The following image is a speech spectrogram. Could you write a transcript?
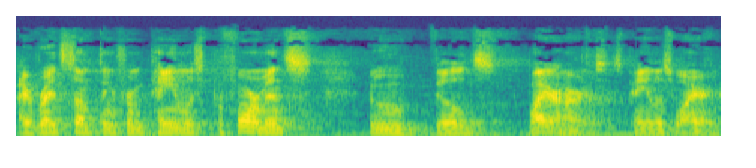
I read something from Painless Performance, who builds wire harnesses, painless wiring.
